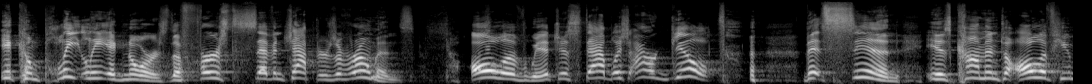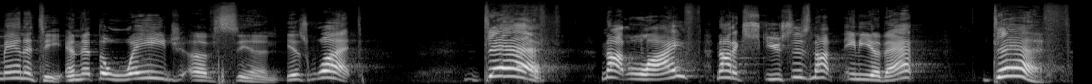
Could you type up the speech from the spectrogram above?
It completely ignores the first seven chapters of Romans all of which establish our guilt. that sin is common to all of humanity, and that the wage of sin is what? Death. Not life, not excuses, not any of that. Death.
